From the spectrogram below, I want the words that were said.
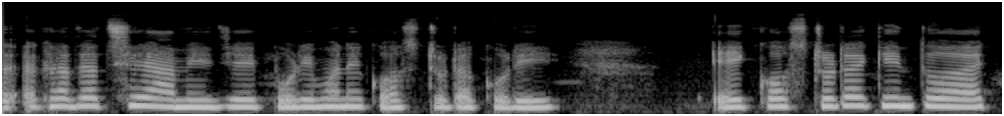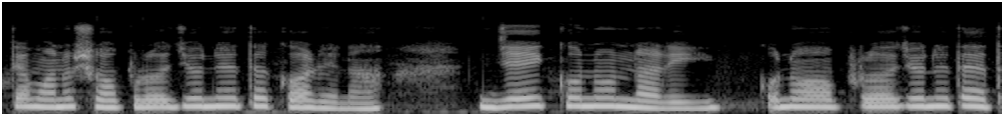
দেখা যাচ্ছে আমি যে পরিমাণে কষ্টটা করি, এই কষ্টটা কিন্তু একটা মানুষ অপ্রয়োজনীয়তা করে না, যেই কোনো নারী কোনো অপ্রয়োজনীয়তা এত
